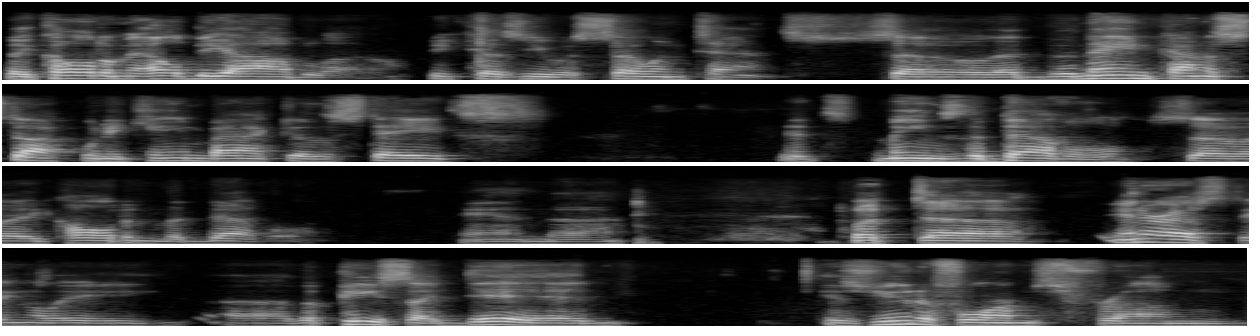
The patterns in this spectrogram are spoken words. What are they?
they called him El Diablo because he was so intense. So the name kind of stuck when he came back to the states it means the devil, so they called him the devil. And uh, but uh, interestingly, uh, the piece I did is uniforms from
